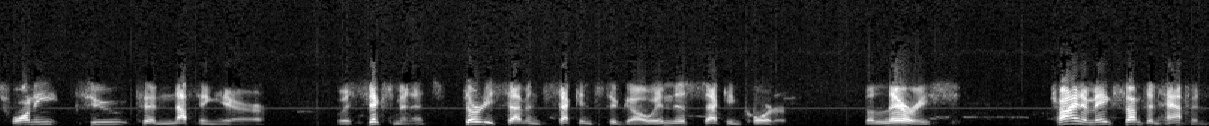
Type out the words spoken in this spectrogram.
22 to nothing here with six minutes, 37 seconds to go in this second quarter. The Larrys trying to make something happen.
